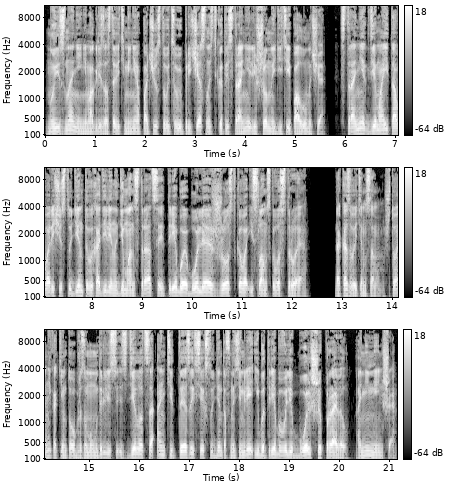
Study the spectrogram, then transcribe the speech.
но и знания не могли заставить меня почувствовать свою причастность к этой стране, лишенной детей полуночи. Стране, где мои товарищи-студенты выходили на демонстрации, требуя более жесткого исламского строя доказывая тем самым, что они каким-то образом умудрились сделаться антитезой всех студентов на Земле, ибо требовали больше правил, а не меньше.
